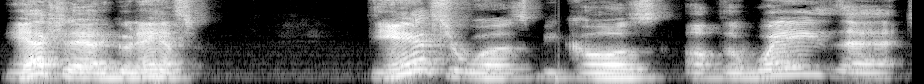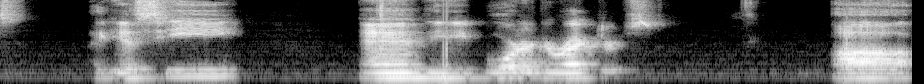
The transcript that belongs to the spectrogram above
He actually had a good answer. The answer was because of the way that I guess he and the board of directors uh,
